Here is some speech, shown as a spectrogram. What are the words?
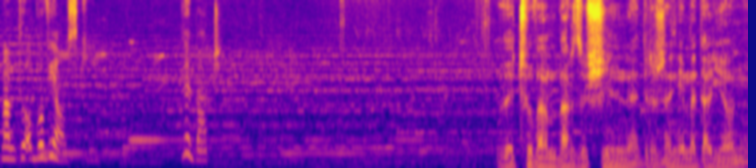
Mam tu obowiązki. Wybacz. Wyczuwam bardzo silne drżenie medalionu.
